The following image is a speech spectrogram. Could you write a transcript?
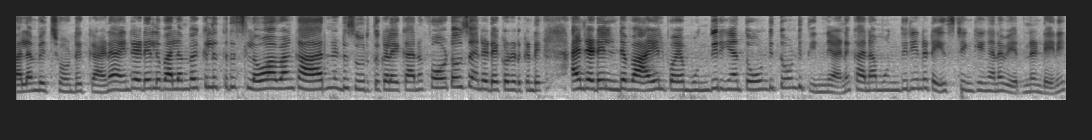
വലം വെച്ചുകൊണ്ടിരിക്കുകയാണ് അതിന്റെ ഇടയിൽ വലം വെക്കൽ ഇത്ര സ്ലോ ആവാൻ കാരണമുണ്ട് സുഹൃത്തുക്കളെ. കാരണം ഫോട്ടോസ് അതിന്റെ ഇടയിൽ കൂടെ എടുക്കണ്ടേ? അതിന്റെ ഇടയിൽ എന്റെ വായിൽ പോയ മുന്തിരി ഞാൻ തോണ്ടി തോണ്ടി തിന്നുകയാണ് കാരണം ആ മുന്തിരിന്റെ ടേസ്റ്റ് എനിക്ക് ഇങ്ങനെ വരുന്നുണ്ടേനി.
